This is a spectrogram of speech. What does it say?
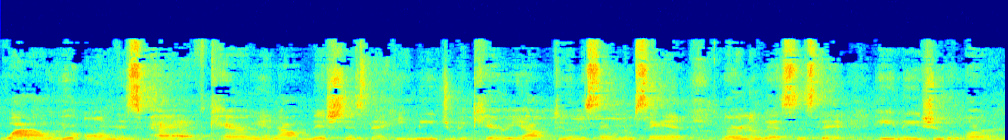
while you're on this path carrying out missions that he needs you to carry out. Do you understand what I'm saying? Learn the lessons that he needs you to learn.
